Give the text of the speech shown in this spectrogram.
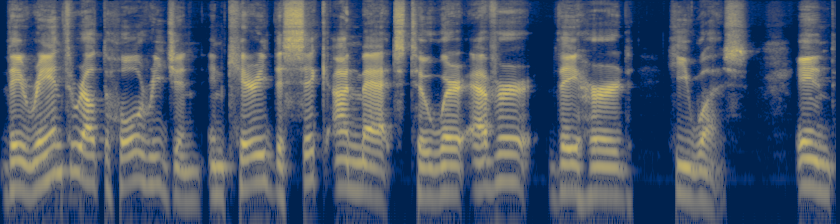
they ran throughout the whole region and carried the sick on mats to wherever they heard he was. And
